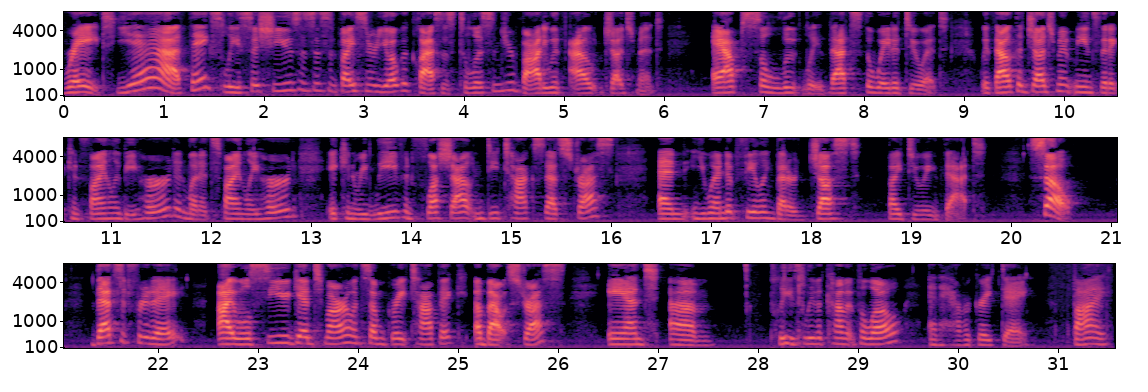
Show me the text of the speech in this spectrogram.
Great. Yeah. Thanks, Lisa. She uses this advice in her yoga classes to listen to your body without judgment. Absolutely. That's the way to do it. Without the judgment means that it can finally be heard, and when it's finally heard, it can relieve and flush out and detox that stress, and you end up feeling better just by doing that. So, that's it for today. I will see you again tomorrow on some great topic about stress. And um, please leave a comment below and have a great day. Bye.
